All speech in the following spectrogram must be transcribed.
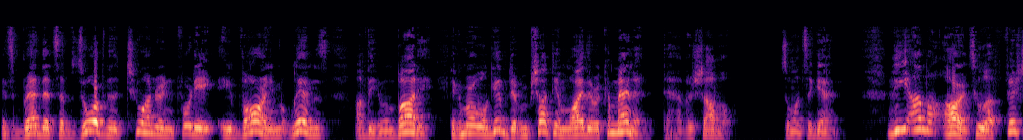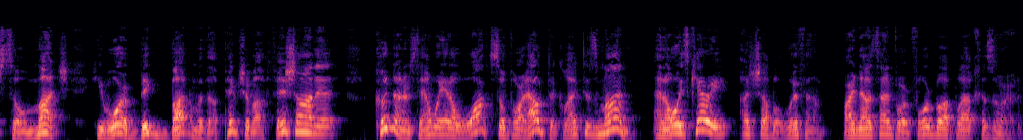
it's bread that's absorbed in the 248 avarim limbs of the human body. The Gemara will give different pshatim why they were commanded to have a shovel. So once again, the Am Ha'aretz who loved fish so much, he wore a big button with a picture of a fish on it, couldn't understand why he had to walk so far out to collect his mun, and always carry a shovel with him. Alright, now it's time for a four block black chazorah.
